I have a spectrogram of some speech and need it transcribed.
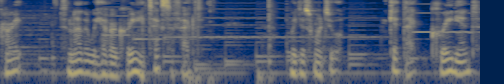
Alright, so now that we have our gradient text effect, we just want to get that gradient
